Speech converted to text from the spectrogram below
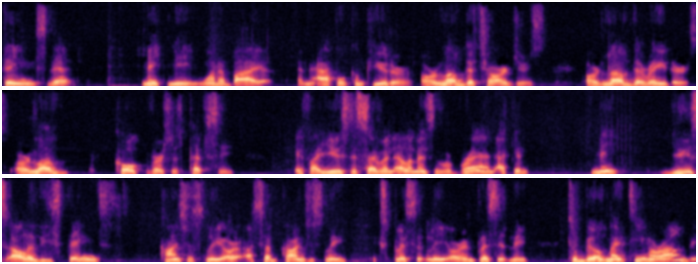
things that make me want to buy a, an Apple computer or love the Chargers or love the Raiders or love Coke versus Pepsi. If I use the seven elements of a brand, I can make use all of these things consciously or uh, subconsciously, explicitly or implicitly to build my team around me,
